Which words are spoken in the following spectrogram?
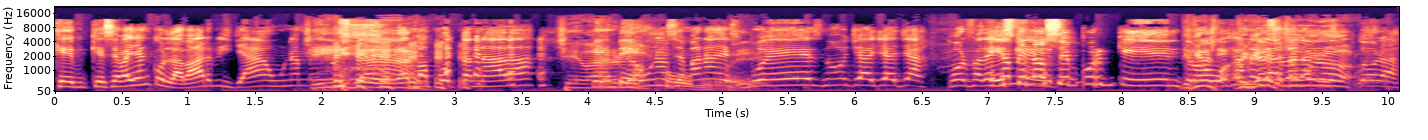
que, que se vayan con la Barbie ya, una Sí, menos que ya. de verdad no aporta nada. Che, Barbie. una semana después, no, ya, ya, ya. Porfa, déjame. es que no sé por qué entró. Dijeras- Déjame dijeras darle a tú, la bueno, productora.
